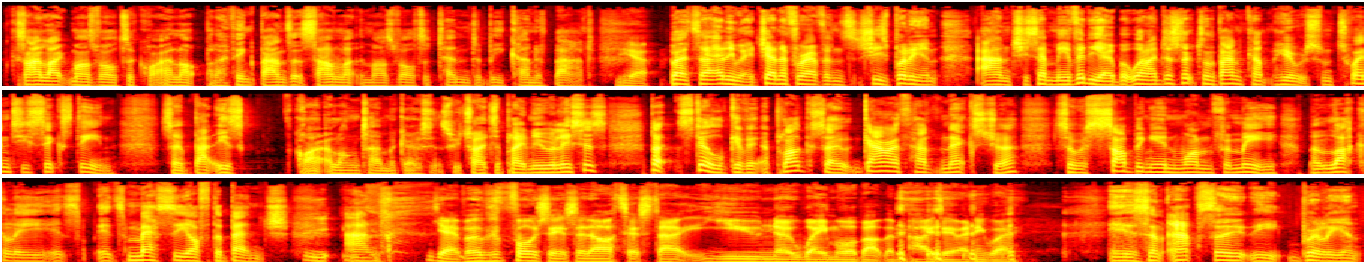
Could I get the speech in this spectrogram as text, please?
Because I like Mars Volta quite a lot, but I think bands that sound like the Mars Volta tend to be kind of bad. Yeah. But uh, anyway, Jennifer Evans, she's brilliant, and she sent me a video. But when I just looked on the Bandcamp here, it's from 2016, so that is quite a long time ago since we tried to play new releases. But still, give it a plug. So Gareth had an extra, so we're subbing in one for me. But luckily, it's it's Messi off the bench, and Yeah, but unfortunately, it's an artist that you know way more about than I do anyway. it is an absolutely brilliant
